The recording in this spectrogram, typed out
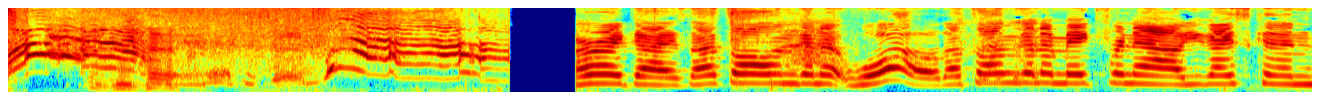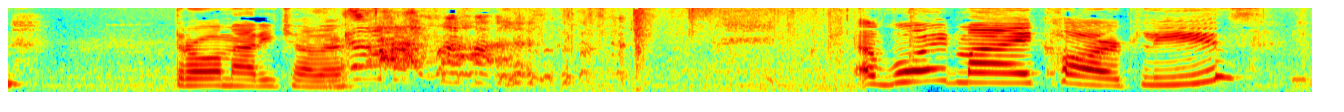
Wow! All right, guys, that's all I'm gonna. Whoa, that's all I'm gonna make for now. You guys can throw them at each other. Avoid my car, please.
